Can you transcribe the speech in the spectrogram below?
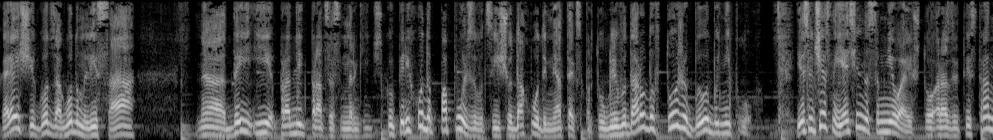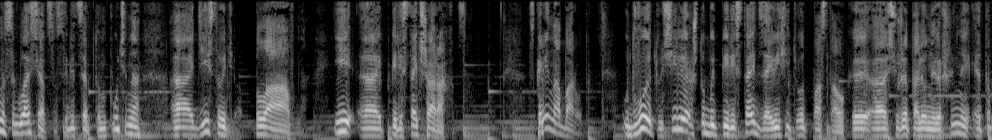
горящие год за годом леса, да и продлить процесс энергетического перехода, попользоваться еще доходами от экспорта углеводородов тоже было бы неплохо. Если честно, я сильно сомневаюсь, что развитые страны согласятся с рецептом Путина э, действовать плавно и э, перестать шарахаться. Скорее наоборот удвоит усилия, чтобы перестать зависеть от поставок. И, э, сюжет Алены Вершины это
